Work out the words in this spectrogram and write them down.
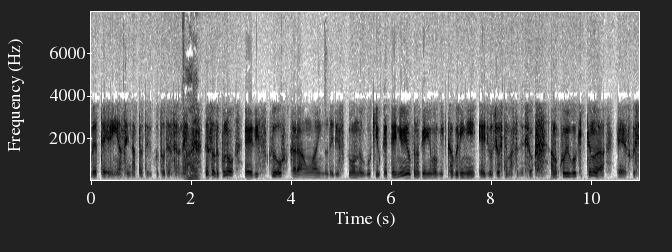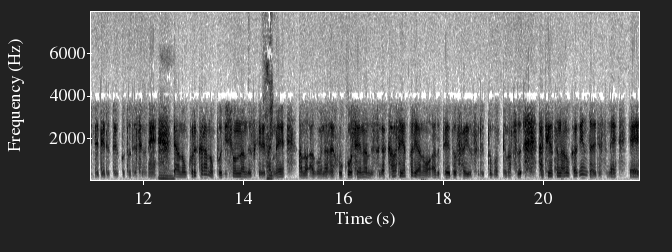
べ、えー、て円安になったということですよね。はい、ですので、この、えー、リスクオフからアンワインドでリスクオンの動きを受けて、ニューヨークの原油も3日ぶりに、えー、上昇してますでしょう。あの、こういう動きっていうのが、えー、少し出てるということですよね。うん、で、あの、これからのポジションなんですけれどもね、はい、あの、あ、ごめんなさい、方向性なんですが、為替やっぱりあの、ある程度左右すると思ってます。8月7日現在ですね、え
